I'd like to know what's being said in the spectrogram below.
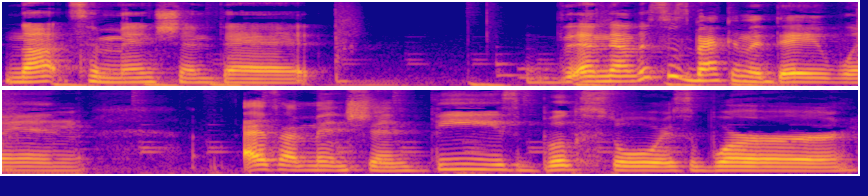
Not to mention that, and now this was back in the day when, as I mentioned, these bookstores were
